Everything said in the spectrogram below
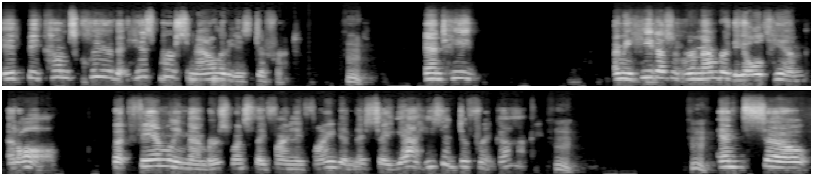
it becomes clear that his personality is different Hmm. and he i mean he doesn't remember the old him at all but family members once they finally find him they say yeah he's a different guy Hmm. Hmm. and so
